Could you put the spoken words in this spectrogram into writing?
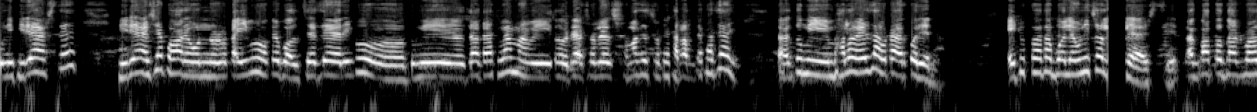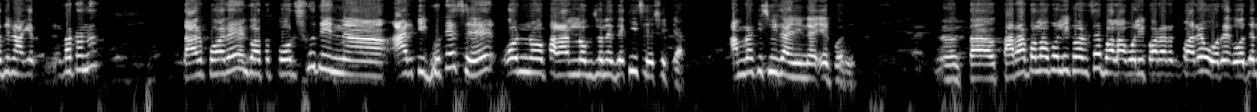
উনি ফিরে আসছে। ফিরে এসে পরে অন্য টাইমে ওকে বলছে যে রিকু তুমি যা দেখলাম, আমি তো ওটা আসলে সমাজের চোখে খারাপ দেখা যায় তুমি ভালো হয়ে যাও, ওটা আর করে না। এইটুকু কথা বলে উনি চলে আসছে। গত দশ বারো দিন আগের ঘটনা। তারপরে গত পরশু দিন আর কি ঘটেছে, অন্য পাড়ার লোকজনে দেখিয়েছে সেটা। আমরা কিছুই জানি না এরপরে। তারা বলা বলি করছে বলা বলি করার পরে ওরে ওদের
